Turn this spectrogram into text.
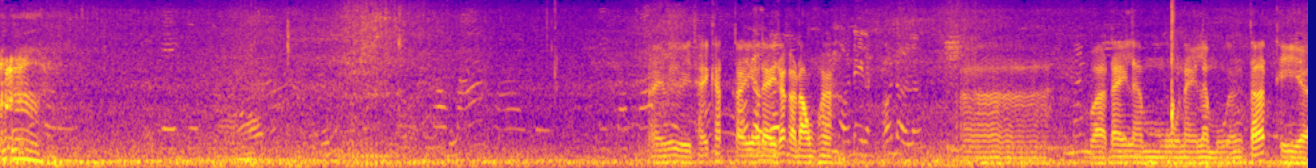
đây quý vị thấy khách tây ở đây rất là đông ha. À, và đây là mùa này là mùa gần tết thì uh,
